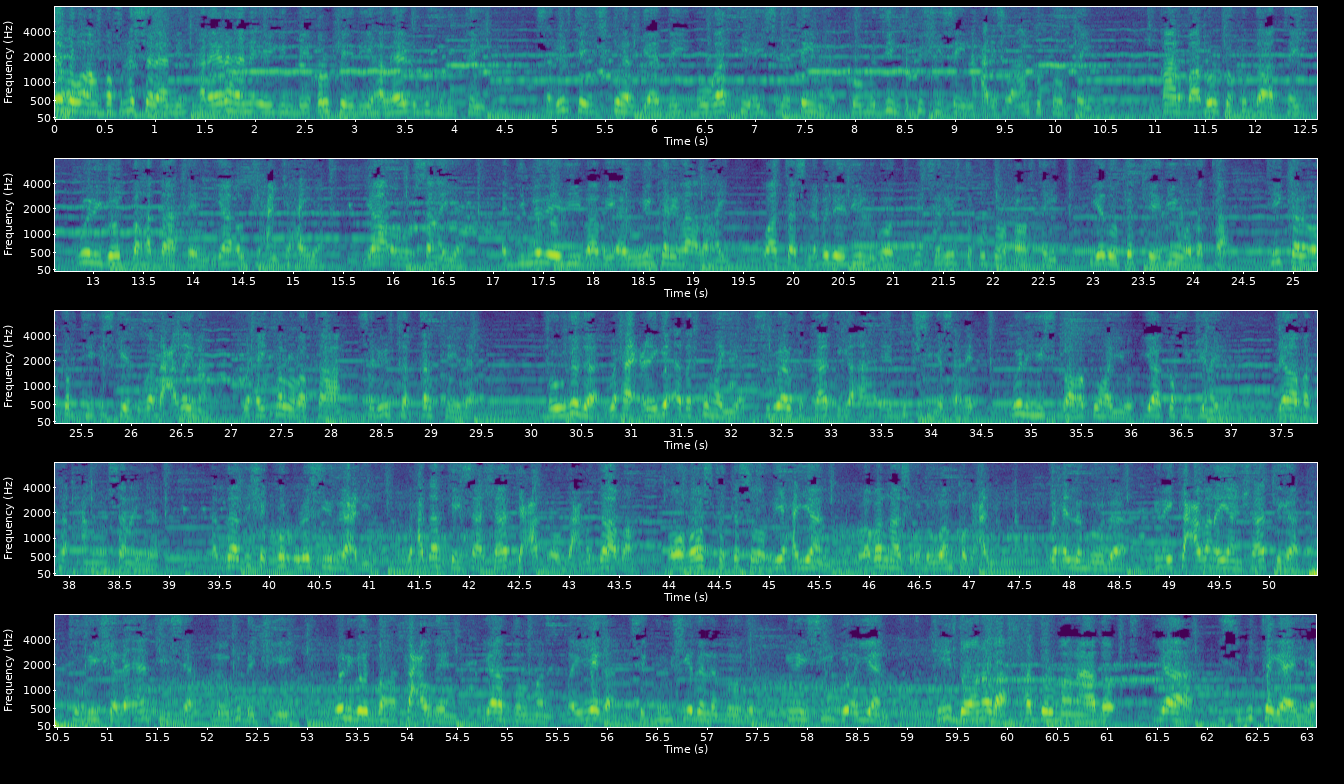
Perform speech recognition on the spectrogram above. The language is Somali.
iyadoo aan qofna salaamin hareerahana eegin bay qolkeedii halheel ugu gudubtay. Sariirtay isku halgaadday buugaagtii ay sidatayna koomadiinka dushiisay naxariis la'aan ku tuurtay. Qaar baa dhulka ku daatay weligoodba ha daateen yaa u jaxanjaxaya yaa urursanaya. Addimadeedii baabay aruurin kari la'dahay waa taas labadeedii lugood mid sariirta ku dul xoortay iyadoo kabteedii wadata. Tii kale oo kabtii iskeed uga dhacdayna waxay ka lulataa sariirta qarkeeda bawdada waxaa ceege adag ku haya surwaalka kaakiga ah ee dugsiga sare. Weligiis baa ha ku hayo yaa ka fujinaya yaaba ka xanuunsanaya. Haddaad isha kor ula sii raacdid waxaad arkaysaa shaati cad oo gacmogaab ah oo hoosta ka soo riixayaan laba naas oo dhowaan kobcay. Waxaa la moodaa inay ka cabanayaan shaatiga turriisha la'aantiisa loogu dhejiyey weligoodba ha ka cawdeen yaa dulman ma iyaga mise guluusyada la moodo inay sii go'ayaan kii doonaba ha dulmanaado yaa isugu tegaaya.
